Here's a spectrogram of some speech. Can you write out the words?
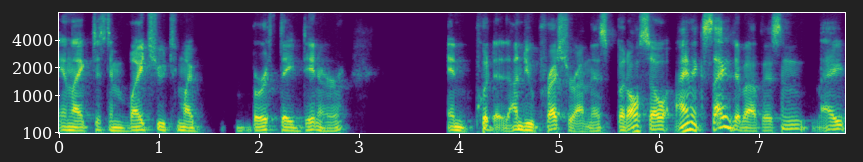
and like just invite you to my birthday dinner and put undue pressure on this but also i'm excited about this and i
